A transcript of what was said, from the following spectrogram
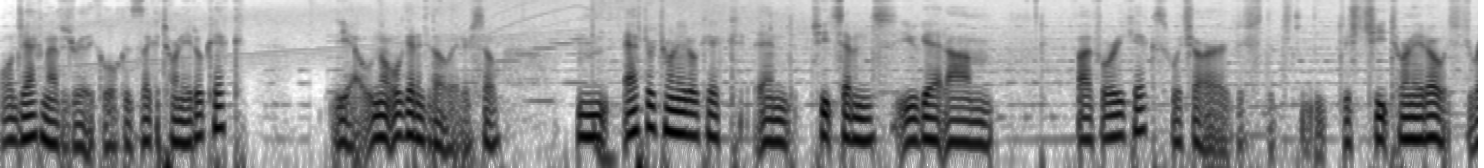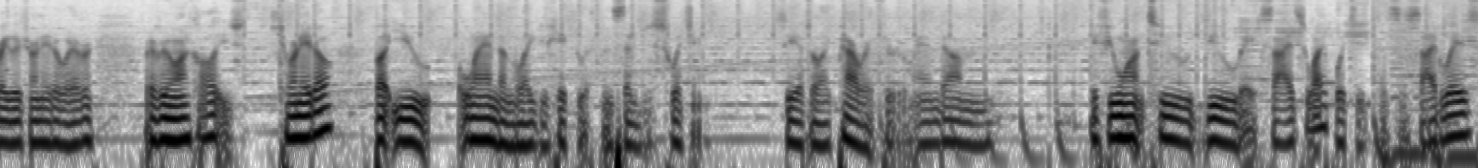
Well, jackknife is really cool because it's like a tornado kick. Yeah, no, we'll get into that later. So um, after tornado kick and cheat sevens, you get um, 540 kicks, which are just just cheat tornado, which is regular tornado, whatever, whatever you want to call it. Just tornado, but you land on the leg you kicked with instead of just switching. So you have to like power it through. And um, if you want to do a side swipe, which is that's a sideways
